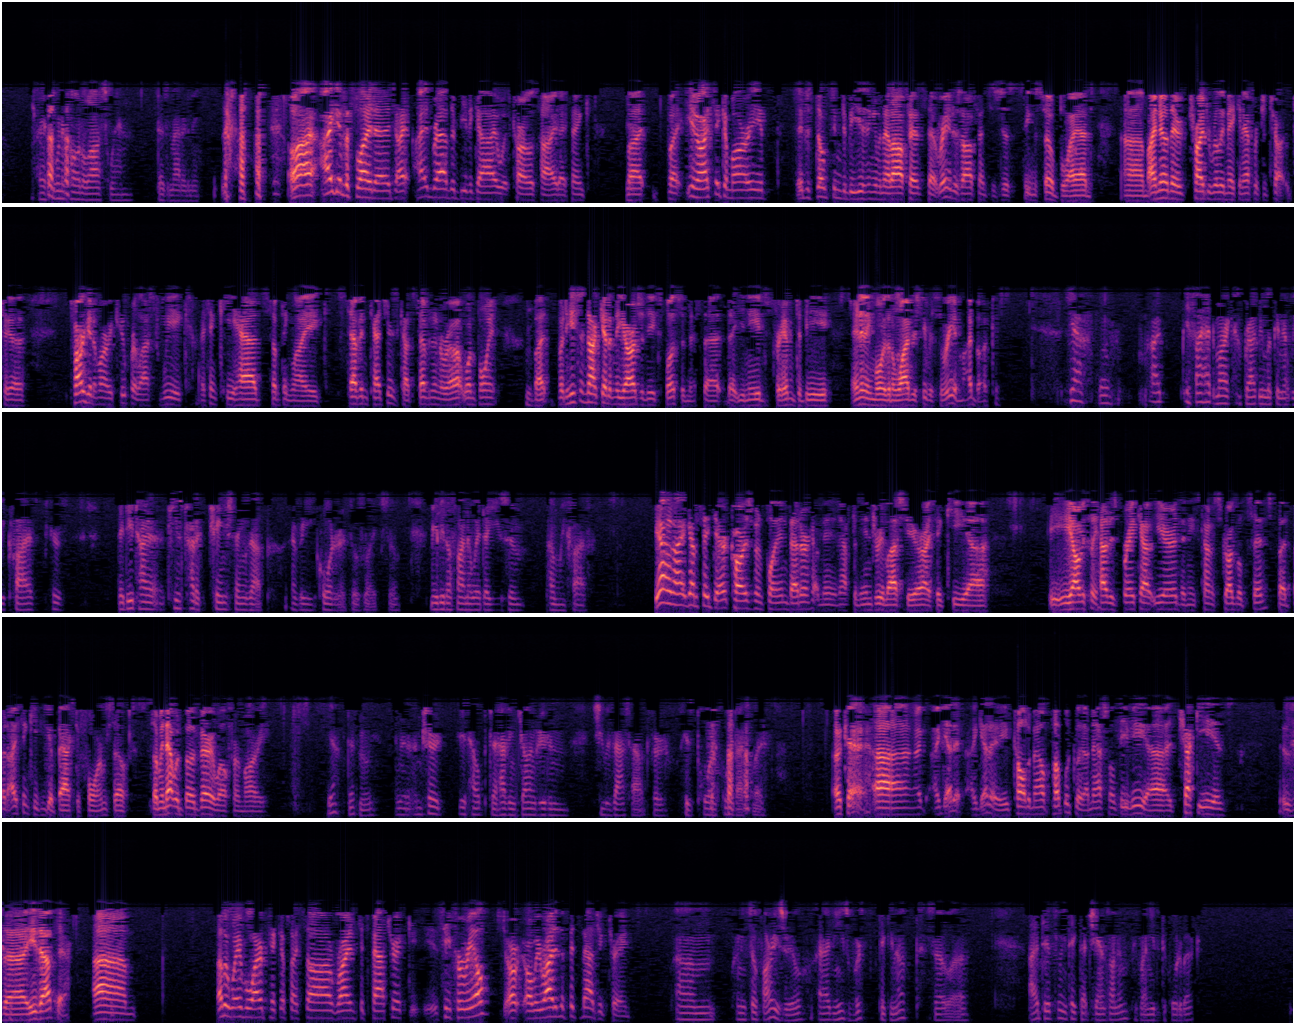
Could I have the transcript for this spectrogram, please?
if you want to call it a loss win, doesn't matter to me. well, I, I give a slight edge. I, I'd rather be the guy with Carlos Hyde. I think, but but you know, I think Amari. They just don't seem to be using him in that offense. That Raiders offense is just seems so bland. Um, I know they've tried to really make an effort to try, to target Amari Cooper last week. I think he had something like seven catches, caught seven in a row at one point. Mhm. But but he's just not getting the yards or the explosiveness that that you need for him to be anything more than a wide receiver three in my book. Yeah, well, I if I had Amari Cooper, I'd be looking at week five because they do try to teams try to change things up every quarter. It feels like so maybe they'll find a way to use him come week five. Yeah, and I got to say Derek Carr's been playing better. I mean, after the injury last year, I think he uh he he obviously had his breakout year, then he's kind of struggled since, but but I think he can get back to form. So so I mean that would bode very well for Amari. Yeah, definitely. And uh, I'm sure it helped to having Jon Gruden chew his ass out for his poor quarterback play. Okay, uh, I, I get it. I get it. He called him out publicly on national TV. Uh, Chucky is is uh, he's out there. Um, other waiver wire pickups I saw. Ryan Fitzpatrick. Is he for real? Are, are we riding the Fitzmagic train? Um, I mean, so far he's real. I mean, he's worth picking up. So uh, I'd definitely take that chance on him if I needed a quarterback.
